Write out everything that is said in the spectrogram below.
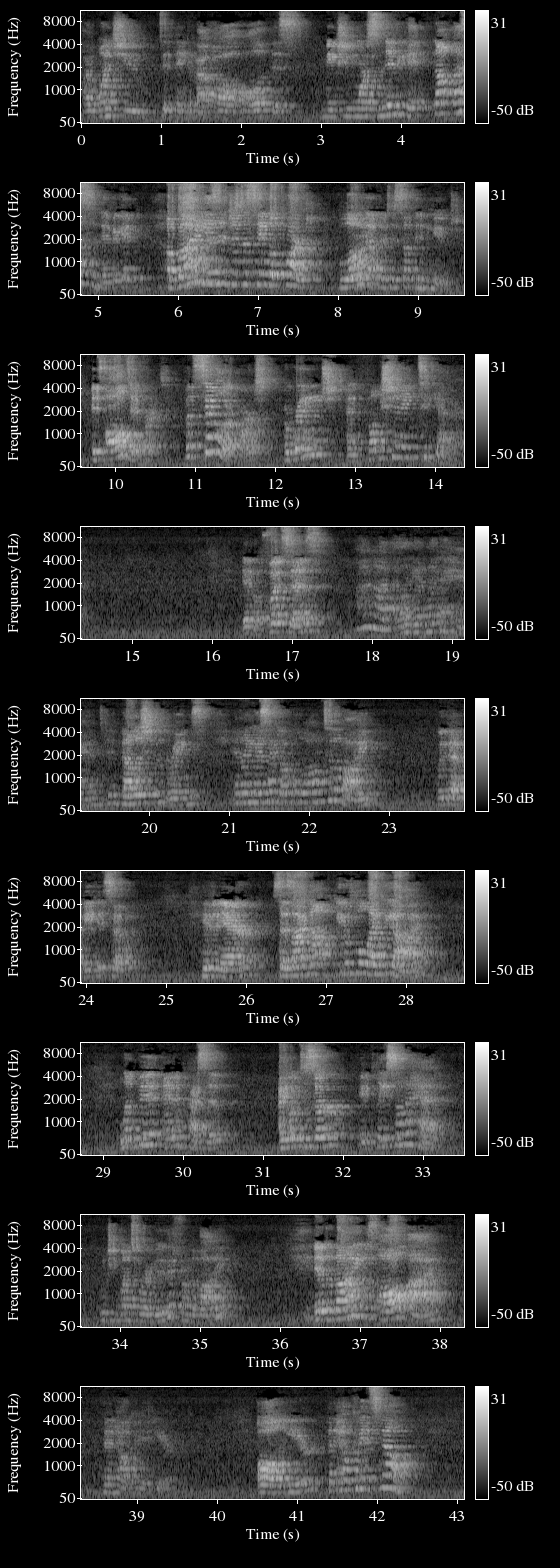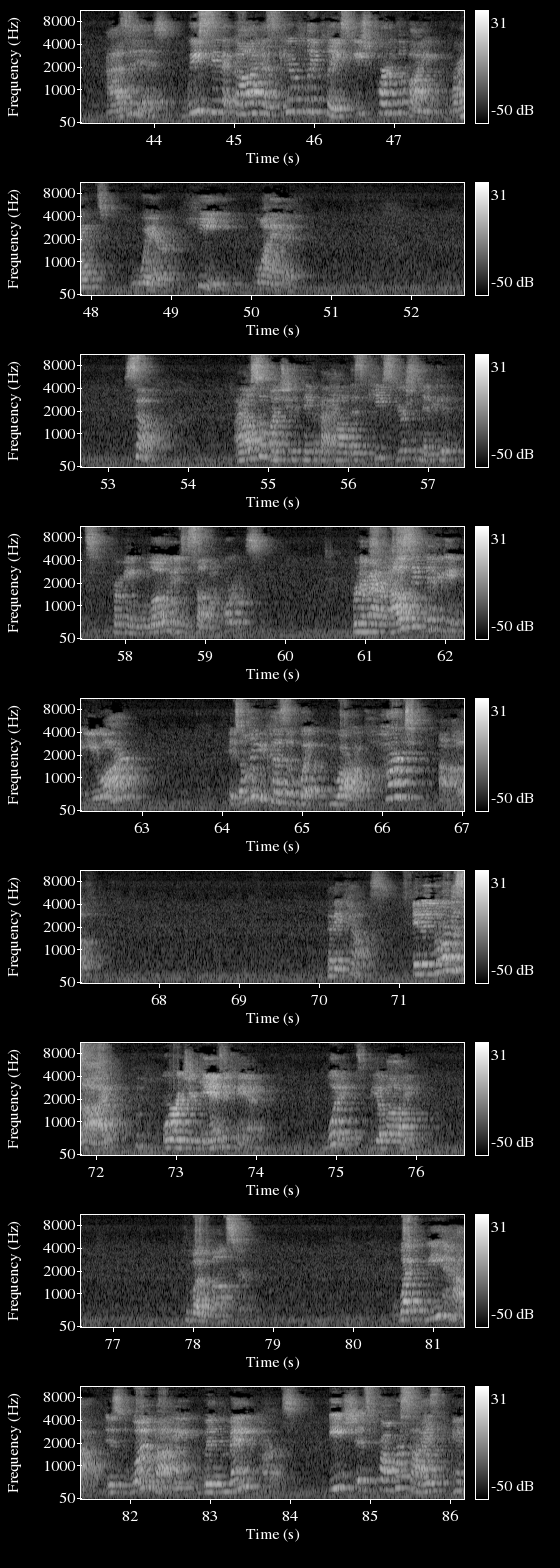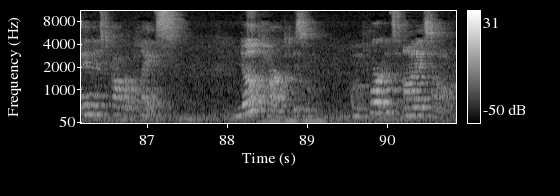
I want you to think about how all of this makes you more significant, not less significant. A body isn't just a single part blown up into something huge. It's all different, but similar parts arranged and functioning together. If a foot says, I'm not elegant like a hand, embellished with rings, and I guess I don't belong to the body, would that make it so? An says, I'm not beautiful like the eye, limpid and impressive, I don't deserve a place on the head, would you want to remove it from the body? If the body was all eye, then how could it hear? all ear, then how could it smell? As it is, we see that God has carefully placed each part of the body right where He wanted it. So, I also want you to think about how this keeps your significance from being blown into self-importance. For no matter how significant you are, it's only because of what you are a part of that it counts. An enormous eye, or a gigantic hand, wouldn't be a body. What a monster. What we have is one body with many parts, each its proper size and in its proper place. No part is important on its own.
